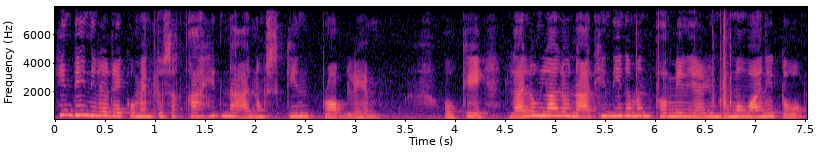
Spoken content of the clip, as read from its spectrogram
hindi nila recommend to sa kahit na anong skin problem Okay, lalong-lalo na at hindi naman familiar yung gumawa nito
